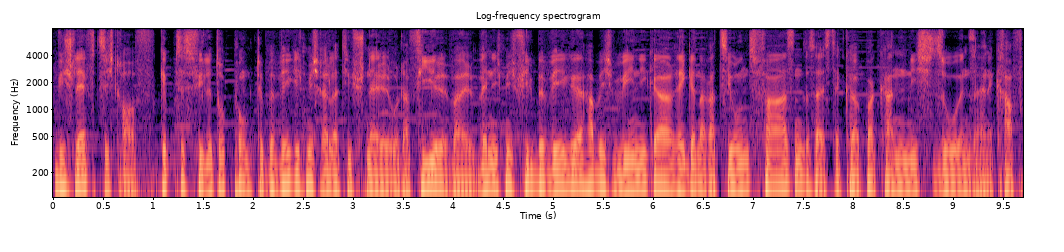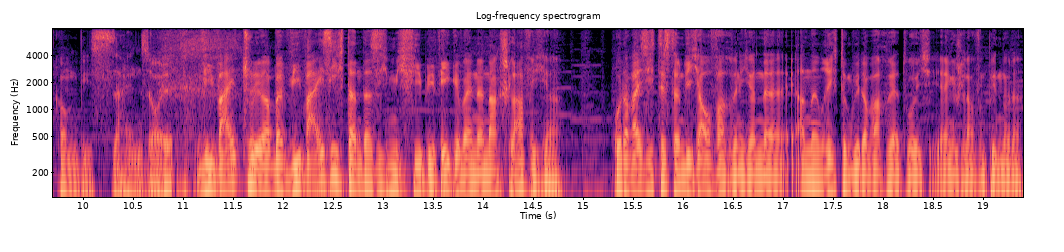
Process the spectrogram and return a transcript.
wie schläft sich drauf? Gibt es viele Druckpunkte? Bewege ich mich relativ schnell oder viel? Weil wenn ich mich viel bewege, habe ich weniger Regenerationsphasen. Das heißt, der Körper kann nicht so in seine Kraft kommen, wie es sein soll. Wie weit, aber wie weiß ich dann, dass ich mich viel bewege? Weil in der Nacht schlafe ich ja. Oder weiß ich das dann, wie ich aufwache, wenn ich an der anderen Richtung wieder wach werde, wo ich eingeschlafen bin, oder?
